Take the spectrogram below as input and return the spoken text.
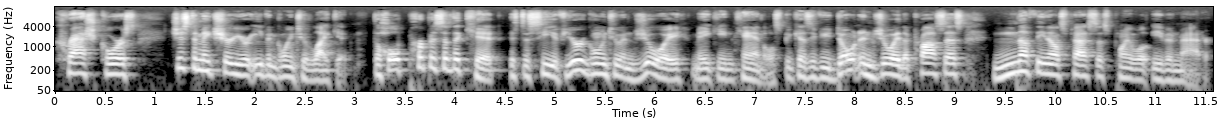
crash course just to make sure you're even going to like it. The whole purpose of the kit is to see if you're going to enjoy making candles because if you don't enjoy the process, nothing else past this point will even matter.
